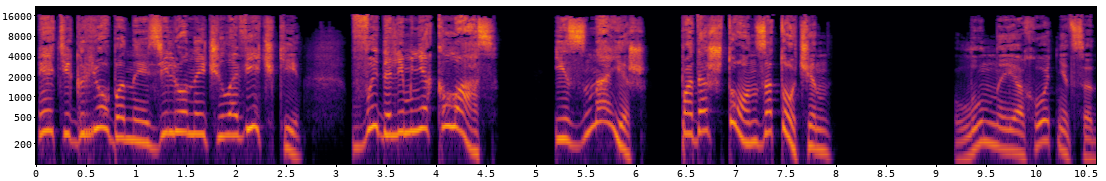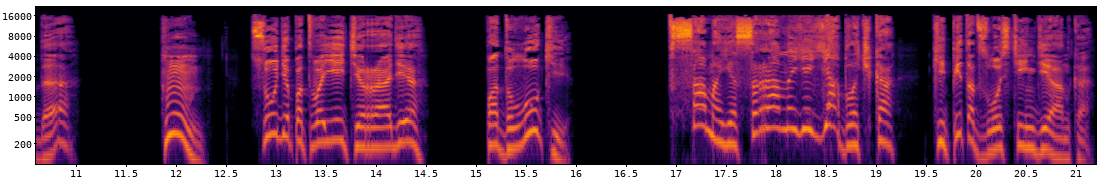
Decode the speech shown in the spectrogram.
«Эти гребаные зеленые человечки выдали мне класс. И знаешь, Подо что он заточен?» «Лунная охотница, да?» «Хм, судя по твоей тираде, под луки?» «В самое сраное яблочко!» — кипит от злости индианка.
